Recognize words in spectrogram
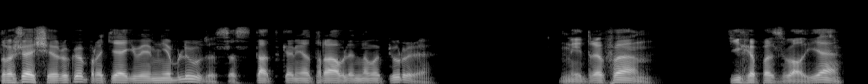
дрожащей рукой протягивая мне блюдо с остатками отравленного пюре. «Митрофан!» — тихо позвал я,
